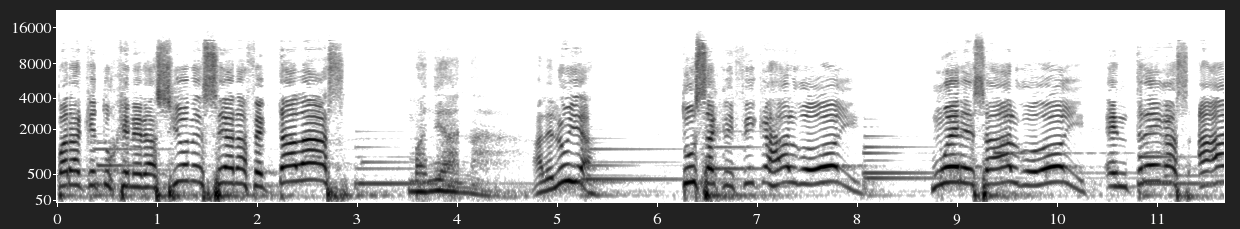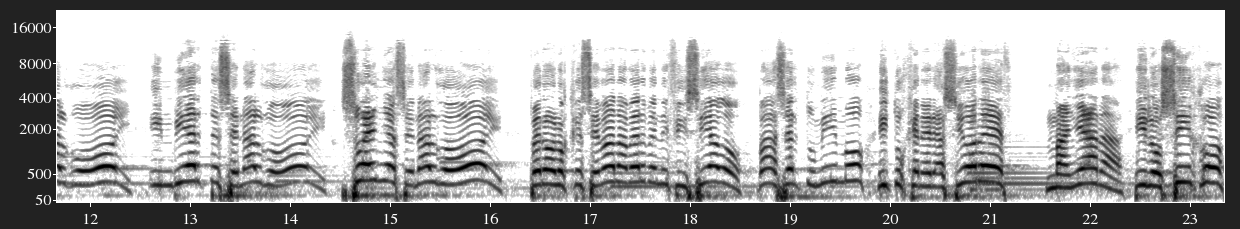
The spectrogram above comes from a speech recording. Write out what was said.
para que tus generaciones sean afectadas mañana. Aleluya. Tú sacrificas algo hoy Mueres a algo hoy, entregas a algo hoy, inviertes en algo hoy, sueñas en algo hoy, pero los que se van a ver beneficiados va a ser tú mismo y tus generaciones mañana y los hijos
